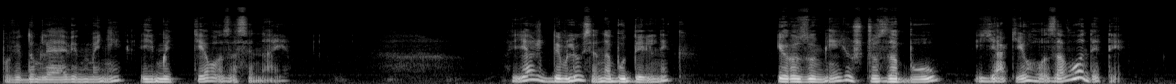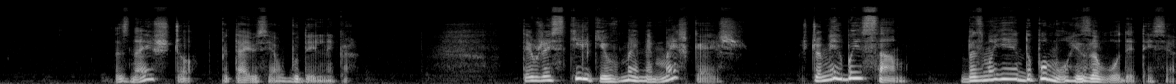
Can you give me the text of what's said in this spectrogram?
повідомляє він мені і миттєво засинає. Я ж дивлюся на будильник і розумію, що забув, як його заводити. Знаєш що? питаюся я в будильника. Ти вже стільки в мене мешкаєш, що міг би й сам, без моєї допомоги заводитися.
